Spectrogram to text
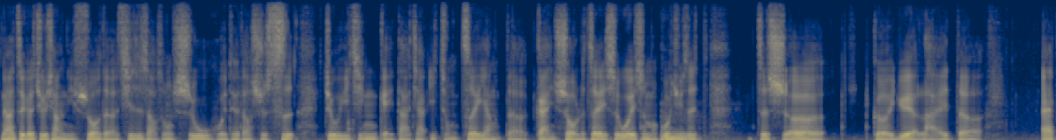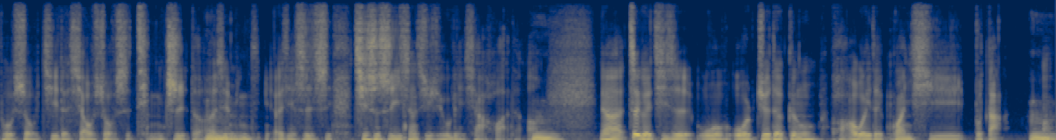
那这个就像你说的，其实早从十五回退到十四，就已经给大家一种这样的感受了。这也是为什么过去这、这十二个月来的 Apple 手机的销售是停滞的，而且明而且是是其实实际上是有点下滑的啊。嗯那这个其实我我觉得跟华为的关系不大，嗯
